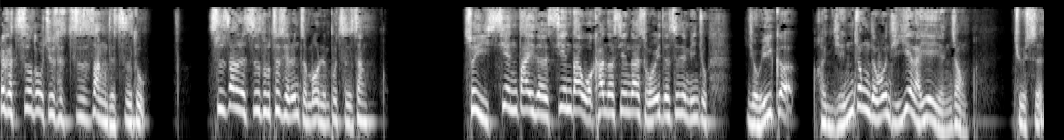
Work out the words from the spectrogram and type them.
那个制度就是智障的制度，智障的制度，这些人怎么能不智障？所以现代的现代，我看到现代所谓的这些民主，有一个很严重的问题，越来越严重，就是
